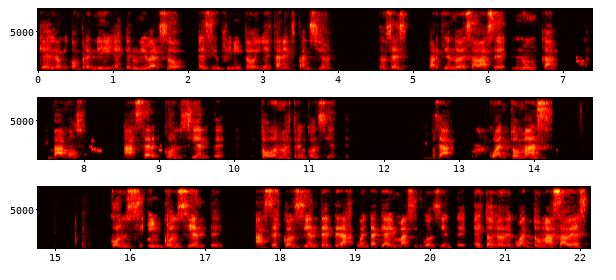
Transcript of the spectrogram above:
que es lo que comprendí, es que el universo es infinito y está en expansión. Entonces, partiendo de esa base, nunca, vamos a hacer consciente todo nuestro inconsciente. O sea, cuanto más inconsciente haces consciente, te das cuenta que hay más inconsciente. Esto es lo de cuanto más sabes,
